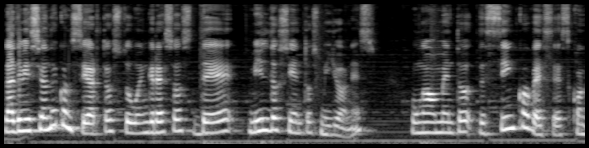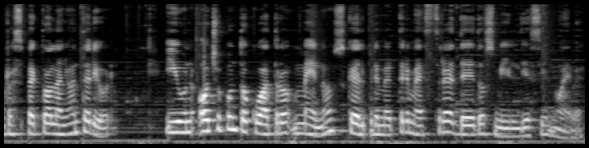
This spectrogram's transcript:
La división de conciertos tuvo ingresos de 1.200 millones, un aumento de 5 veces con respecto al año anterior y un 8.4 menos que el primer trimestre de 2019.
